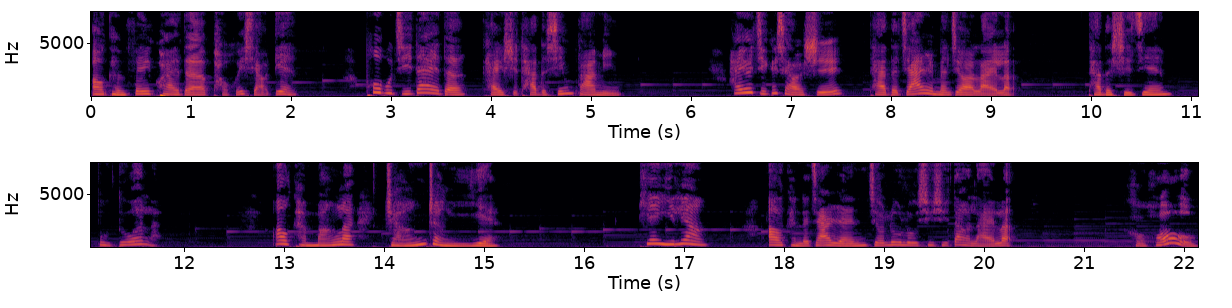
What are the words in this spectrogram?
奥肯飞快地跑回小店。迫不及待地开始他的新发明。还有几个小时，他的家人们就要来了，他的时间不多了。奥肯忙了整整一夜。天一亮，奥肯的家人就陆陆续续到来了。吼吼，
